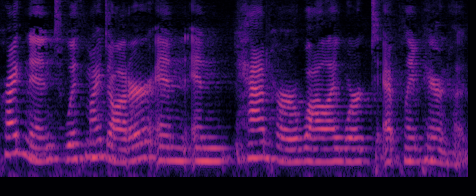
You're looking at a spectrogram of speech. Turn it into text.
pregnant with my daughter and and had her while I worked at Planned Parenthood.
